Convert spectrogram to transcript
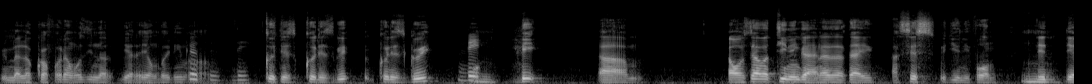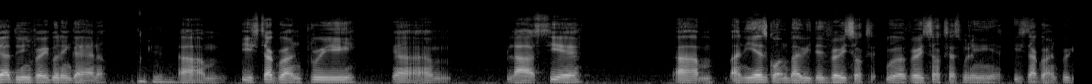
Melo Crawford and what's the, the other young boy name? Curtis Uh, Day. Curtis Curtis Gray. Curtis Gray. Day. B. Um, I also have a team in Guyana that I assist with uniform. They, Mhm. they are doing very good in Guyana. Okay. Um, Easter Grand Prix um, last year, um, and years gone by, we did very. We were very successful in Easter Grand Prix.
